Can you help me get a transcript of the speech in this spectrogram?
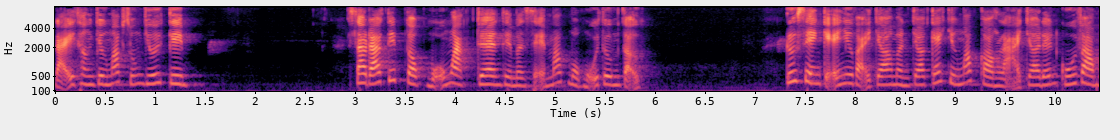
Đẩy thân chân móc xuống dưới kim. Sau đó tiếp tục mũi ngoặt trên thì mình sẽ móc một mũi tương tự. Cứ xen kẽ như vậy cho mình, cho các chân móc còn lại cho đến cuối vòng.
